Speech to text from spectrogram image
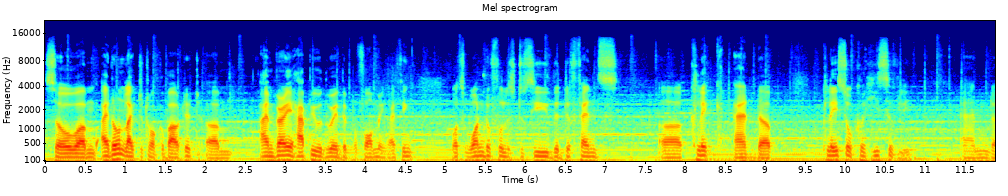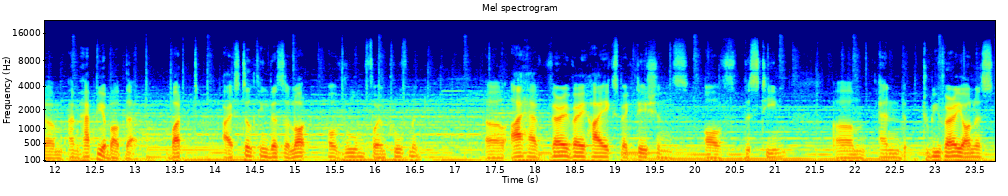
So um, I don't like to talk about it. Um, I'm very happy with the way they're performing. I think what's wonderful is to see the defense uh, click and uh, play so cohesively. And um, I'm happy about that. But I still think there's a lot of room for improvement. Uh, I have very, very high expectations of this team. Um, and to be very honest,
